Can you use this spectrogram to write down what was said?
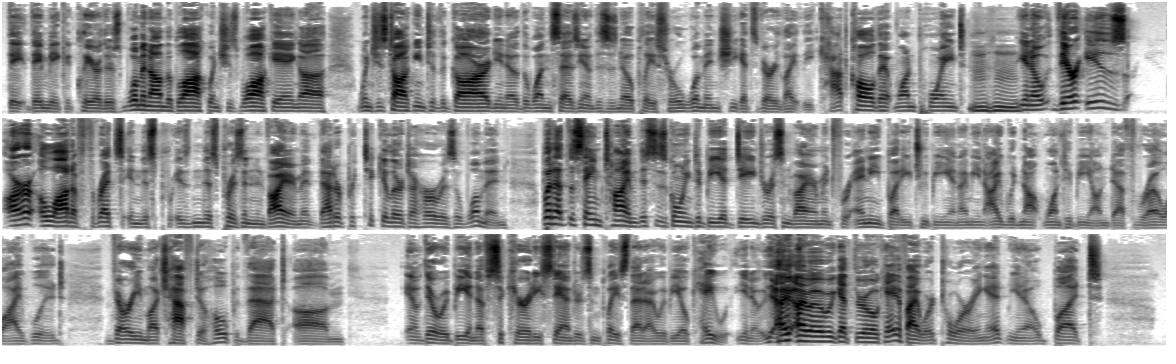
they they make it clear there's woman on the block when she's walking. Uh, when she's talking to the guard, you know, the one says, you know, this is no place for a woman. She gets very lightly catcalled at one point. Mm-hmm. You know, there is are a lot of threats in this in this prison environment that are particular to her as a woman. But at the same time, this is going to be a dangerous environment for anybody to be in. I mean, I would not want to be on death row. I would very much have to hope that um, there would be enough security standards in place that I would be okay. With, you know, I, I would get through okay if I were touring it. You know, but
